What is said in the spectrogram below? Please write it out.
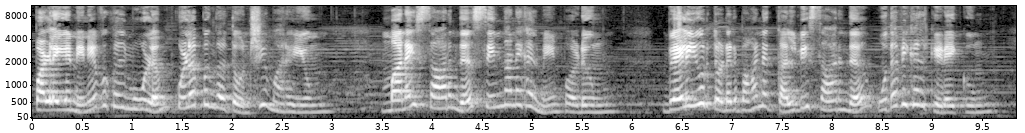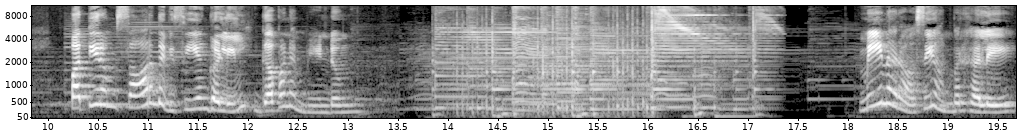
பழைய நினைவுகள் மூலம் குழப்பங்கள் தோன்றி மறையும். மனை சார்ந்த சிந்தனைகள் மேம்படும். வெளியூர் தொடர்பான கல்வி சார்ந்த உதவிகள் கிடைக்கும். பத்திரம் சார்ந்த விஷயங்களில் கவனம் வேண்டும். மீனராசி அன்பர்களே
